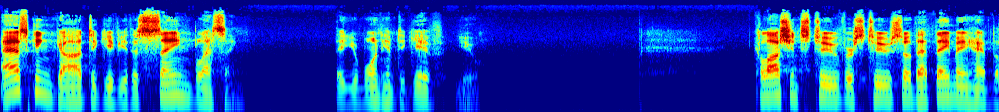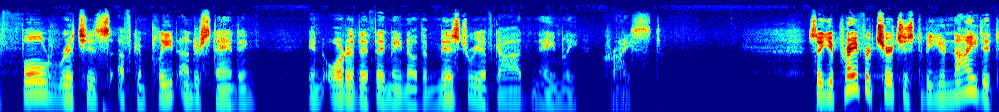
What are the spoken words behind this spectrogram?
Asking God to give you the same blessing that you want Him to give you. Colossians 2, verse 2 so that they may have the full riches of complete understanding, in order that they may know the mystery of God, namely Christ. So you pray for churches to be united,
